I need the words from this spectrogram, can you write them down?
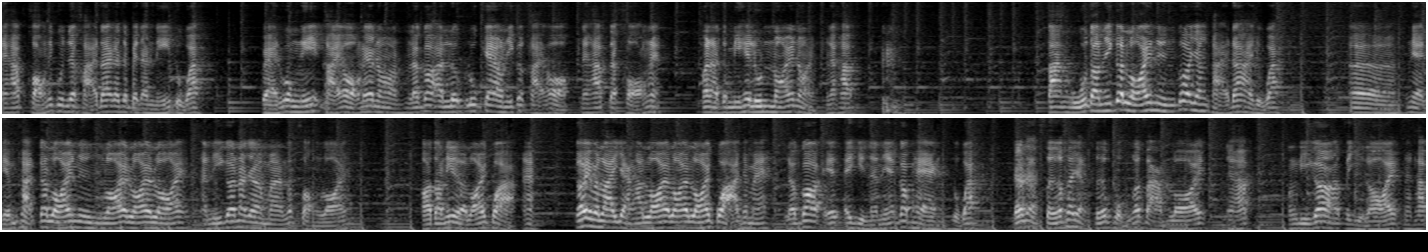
นะครับ ของที่คุณจะขายได้ก็จะเป็นอันนี้ถูกป่ะแหวนวงนี้ขายออกแน่นอน แล้วก็อันลูกแก้วนี้ก็ขายออกนะครับ แต่ของเนี่ยมันอาจจะมีให้ลุ้นน้อยหน่อยนะครับ ต่างหูตอนนี้ก็ร้อยหนึ่งก็ยังขายได้ถูกป่ะเออเนี่ยเข็มขัดก็ร้อยหนึ่งร้อยร้อยร้อยอันนี้ก็น่าจะประมาณสักสองร้อยอ๋อตอนนี้เหลือร้อยกว่าอะก็เป็นไรอย่างละร้อยร้อยร้อยกว่าใช่ไหมแล้วก็ไอ้ไอหินอันนี้ก็แพงถูกป่ะ แล้วแต่เซิร์ฟถ้าอย่างเซิร์ฟผมก็สามร้อยนะครับ บางทีก็สี่ร้อยนะครับ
